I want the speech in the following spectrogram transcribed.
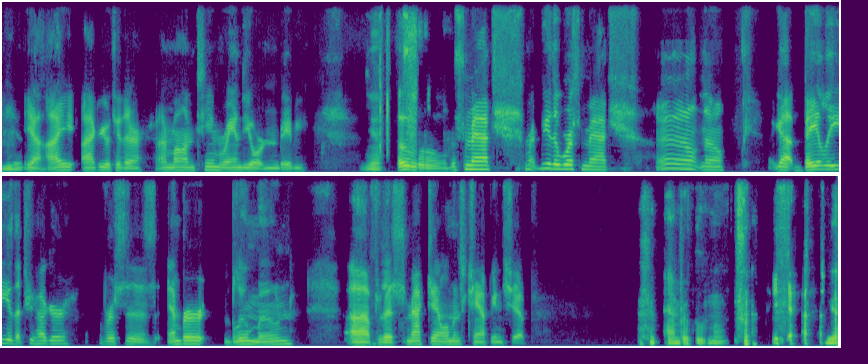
Yeah. Yeah, I I agree with you there. I'm on team Randy Orton, baby. Yeah. Oh, this match might be the worst match. I don't know. We got Bayley, the tree hugger, versus Ember Blue Moon uh, for the SmackDown Women's Championship. Amber Blue Moon. Yeah.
